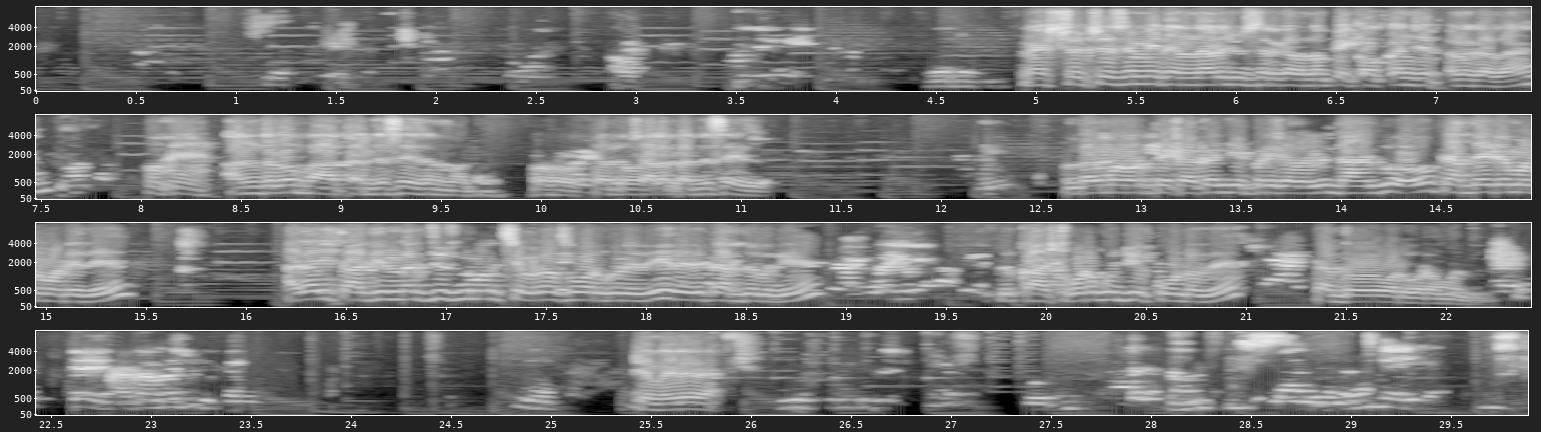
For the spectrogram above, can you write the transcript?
నెక్స్ట్ వచ్చేసి మీరు ఎందాడు చూసారు కదా పికాక్ అని చెప్పాను కదా. ఓకే అందులో బాగా పెద్ద సైజ్ అనమాట చాలా పెద్ద సైజు ఇందాక మనోడు పికాక్ అని చెప్పాడు కదండి దాంట్లో పెద్ద ఐటమ్ అనమాట ఇది. అదే ఇది- అది ఇందాక చూసిన మన చిల్డ్రన్స్ పడుకునేది ఇదైతే పెద్దలకి కాస్ట్ కూడా కొంచెం ఎక్కువ ఉంటది పెద్దవాళ్ళు పడుకోవడం మళ్ళీ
